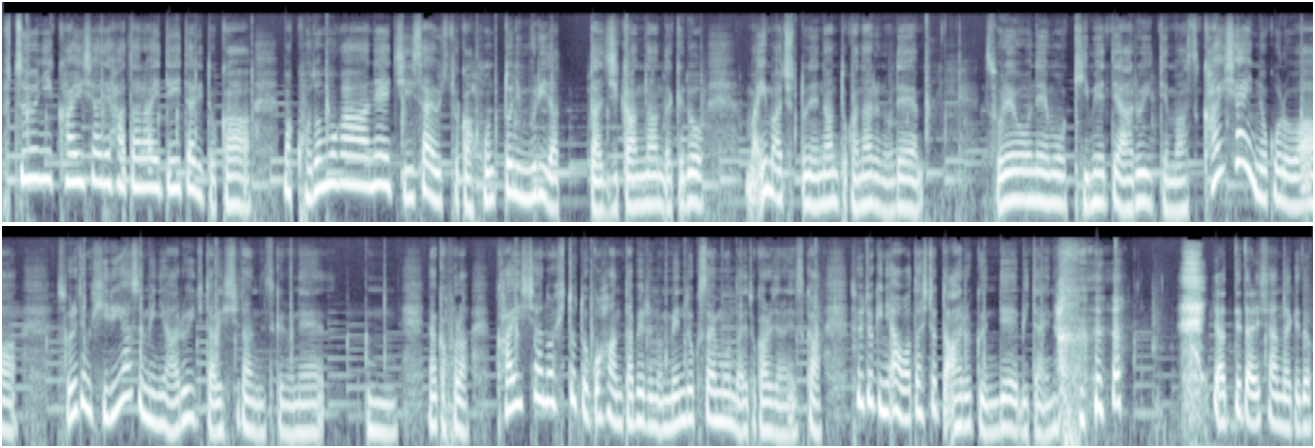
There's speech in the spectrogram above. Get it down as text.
普通に会社で働いていたりとか、まあ、子供がね小さいうちとか本当に無理だった時間なんだけど、まあ、今はちょっとねなんとかなるのでそれをねもう決めて歩いてます。会社員の頃はそれでも昼休みに歩いてたりしてたんですけどね。うん、なんかほら会社の人とご飯食べるのめんどくさい問題とかあるじゃないですか。そういう時にあ私ちょっと歩くんでみたいな。やってたりしたんだけど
